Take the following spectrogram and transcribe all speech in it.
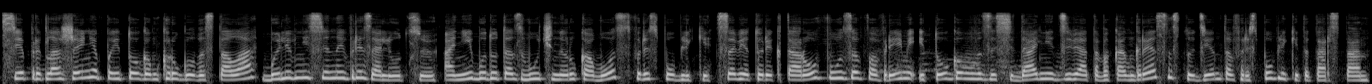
Все предложения по итогам круглого стола были внесены в резолюцию. Они будут озвучены руководств республики, Совету ректоров вузов во время итогового заседания 9 Конгресса студентов Республики Татарстан.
